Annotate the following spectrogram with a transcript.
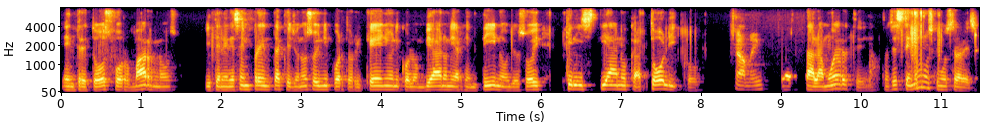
entre todos formarnos y tener esa imprenta que yo no soy ni puertorriqueño, ni colombiano, ni argentino, yo soy cristiano, católico. Amén. Hasta la muerte. Entonces tenemos que mostrar eso.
